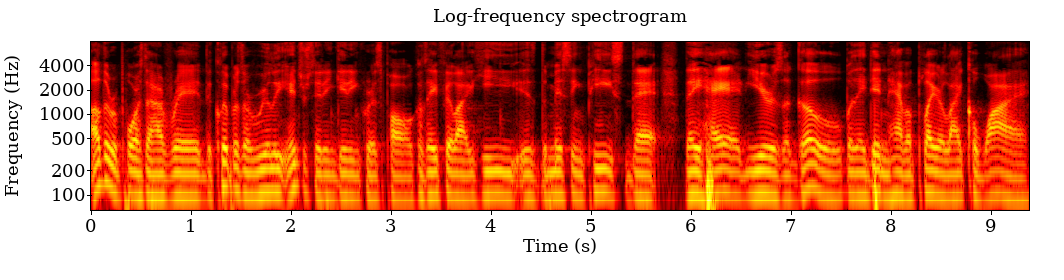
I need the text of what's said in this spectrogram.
other reports that I've read, the Clippers are really interested in getting Chris Paul because they feel like he is the missing piece that they had years ago, but they didn't have a player like Kawhi,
